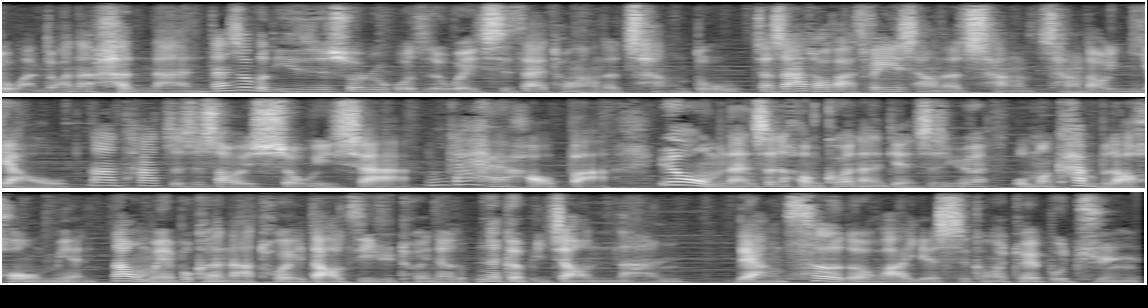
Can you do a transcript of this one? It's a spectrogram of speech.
短的话，那很难。但是我的意思是说，如果只是维持在同样的长度，假设他头发非常的长，长到腰，那他只是稍微修一下，应该还好吧？因为我们男生很困难的点是，因为我们看不到后面，那我们也不可能拿推刀自己去推，那个那个比较难。两侧的话也是可能会推不均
